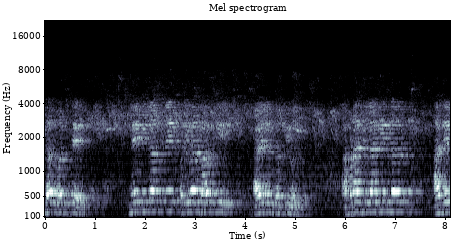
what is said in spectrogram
દર વર્ષે સ્નેહ મિલનને પરિવાર ભાવથી આયોજન કરતી હોય. આપણા જિલ્લાની અંદર આજે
